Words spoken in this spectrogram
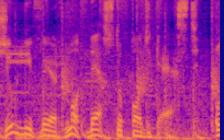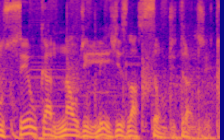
Juniver Modesto Podcast, o seu canal de legislação de trânsito.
